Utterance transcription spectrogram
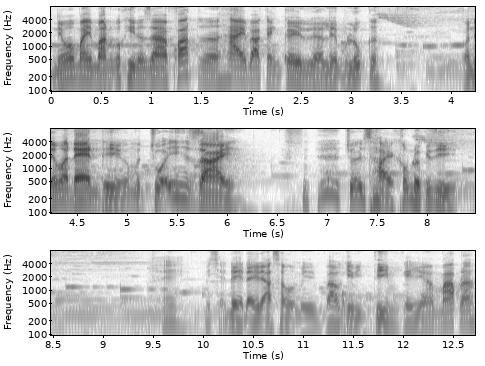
Nếu mà may mắn có khi nó ra phát ờ, hai, ba cành cây liền một lúc cơ. Còn nếu mà đen thì có một chuỗi dài. Chuỗi dài không được cái gì mình sẽ để đây đã xong rồi mình vào kia mình tìm cái à, map đã.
